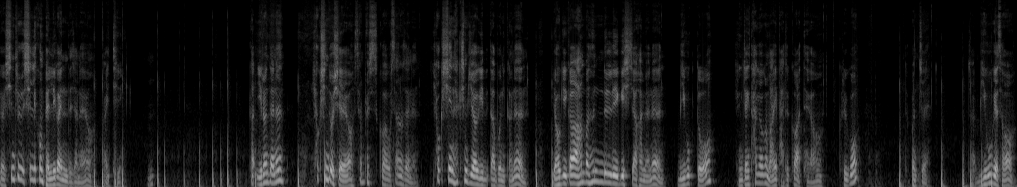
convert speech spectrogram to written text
여기 신들- 실리콘 밸리가 있는 데잖아요. IT. 음? 그러니까 이런 데는 혁신 도시예요. 샌프란시스코하고 산호세는. 혁신 핵심 지역이다 보니까는 여기가 한번 흔들리기 시작하면은 미국도 굉장히 타격을 많이 받을 것 같아요. 그리고 두 번째. 자, 미국에서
